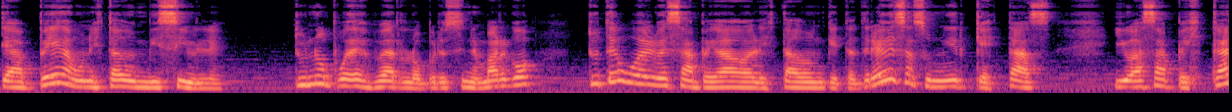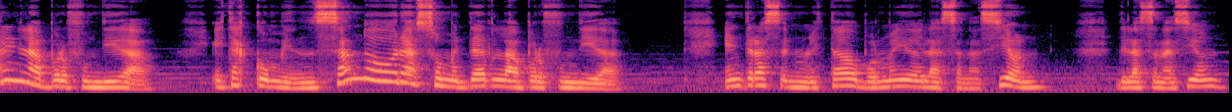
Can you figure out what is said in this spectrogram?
te apega a un estado invisible. Tú no puedes verlo, pero sin embargo, tú te vuelves apegado al estado en que te atreves a asumir que estás y vas a pescar en la profundidad. Estás comenzando ahora a someter la profundidad. Entras en un estado por medio de la sanación, de la sanación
